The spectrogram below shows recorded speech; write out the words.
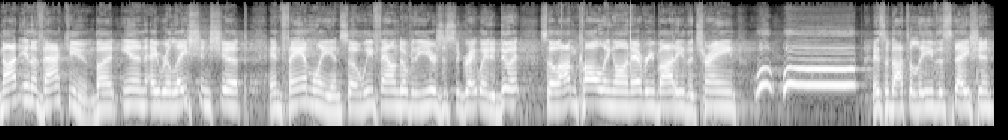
not in a vacuum, but in a relationship and family. And so we found over the years this is a great way to do it. So I'm calling on everybody, the train, whoop, whoop, it's about to leave the station.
